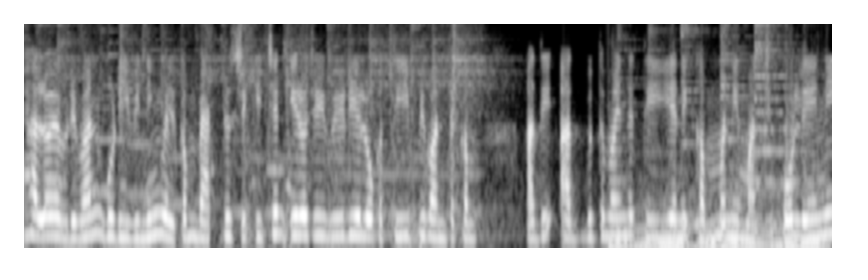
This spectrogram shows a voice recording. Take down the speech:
Hello everyone good evening welcome back to Sri kitchen ఈరోజు ఈ వీడియోలో ఒక తీపి వంటకం. అది అద్భుతమైన తీయని కమ్మని మర్చిపోలేని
